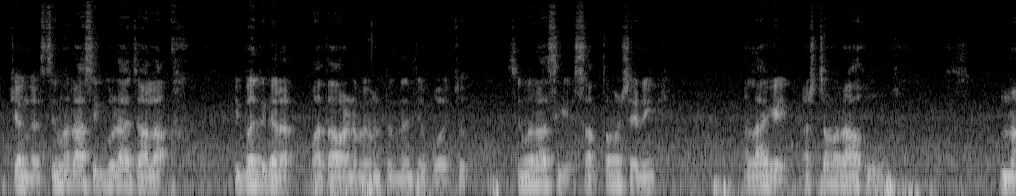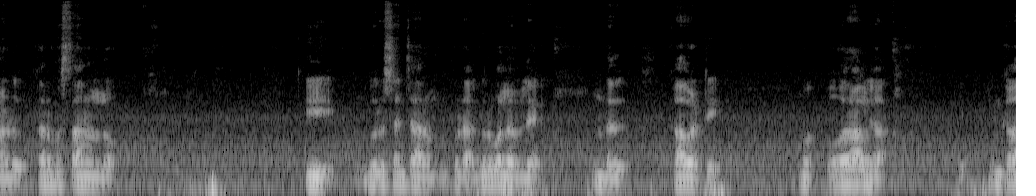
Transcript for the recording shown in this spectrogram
ముఖ్యంగా సింహరాశికి కూడా చాలా ఇబ్బందికర వాతావరణమే ఉంటుందని చెప్పవచ్చు. సింహరాశికి సప్తమ శని అలాగే అష్టమ రాహు ఉన్నాడు. కర్మస్థానంలో ఈ గురు సంచారం కూడా గురుబలం లే ఉండదు. కాబట్టి ఓవరాల్గా ఇంకా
